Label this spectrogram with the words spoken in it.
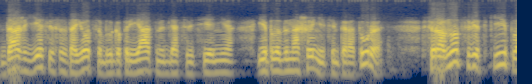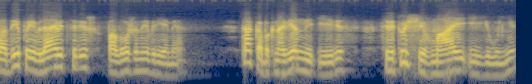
Даже если создается благоприятная для цветения и плодоношения температура, все равно цветки и плоды появляются лишь положенное время. Так обыкновенный ирис, цветущий в мае-июне,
